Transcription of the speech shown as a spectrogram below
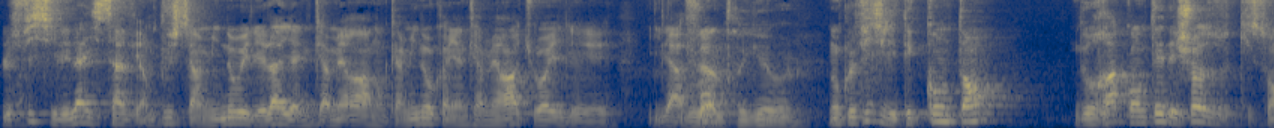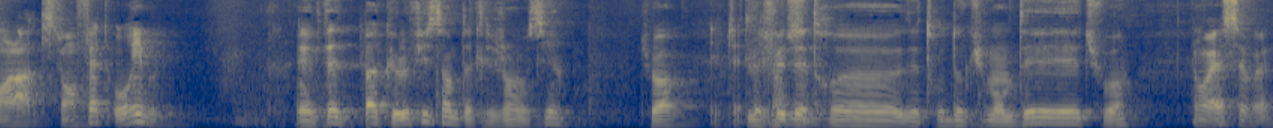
Le fils, il est là, il savait. En plus, c'est un minot, il est là, il y a une caméra. Donc, un minot, quand il y a une caméra, tu vois, il est, il est à Il est fond. intrigué, ouais. Donc, le fils, il était content de raconter des choses qui sont, là, qui sont en fait horribles. Et peut-être pas que le fils, hein, peut-être les gens aussi. hein. Tu vois? Le fait d'être euh, d'être documenté, tu vois. Ouais, c'est vrai.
